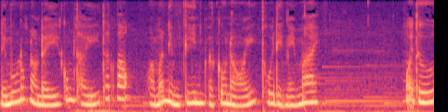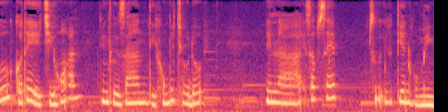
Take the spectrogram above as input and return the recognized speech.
đến một lúc nào đấy cũng thấy thất vọng và mất niềm tin vào câu nói thôi để ngày mai Mọi thứ có thể trì hoãn, nhưng thời gian thì không biết chờ đợi, Nên là hãy sắp xếp sự ưu tiên của mình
